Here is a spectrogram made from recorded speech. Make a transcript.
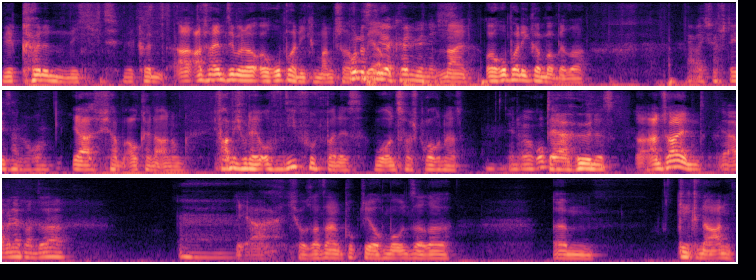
wir können nicht. Wir können. Anscheinend sind wir eine Europa League Mannschaft. Bundesliga Wer- können wir nicht. Nein, Europa League können wir besser. Aber ich verstehe es halt warum. Ja, ich habe auch keine Ahnung. Ich frage mich, wo der Offensivfußball ist, wo er uns versprochen hat. In Europa. Der Höhnes. Anscheinend. Ja, aber nicht mal da. Ja, ich wollte gerade sagen, guck dir auch mal unsere ähm, Gegner an.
